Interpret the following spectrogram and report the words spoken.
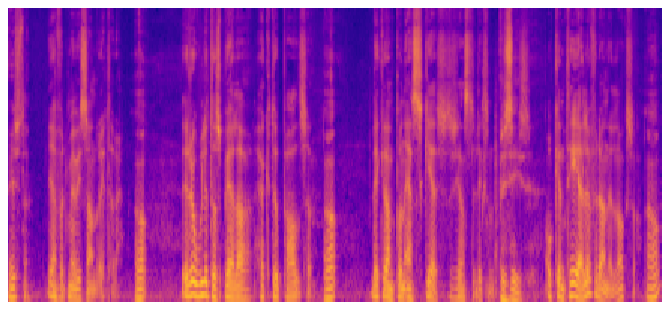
Just det. jämfört med vissa andra gitarrer. ja, Det är roligt att spela högt upp på halsen. ja, Likadant på en SG så känns det liksom, precis. och en tele för den delen också. Ja.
